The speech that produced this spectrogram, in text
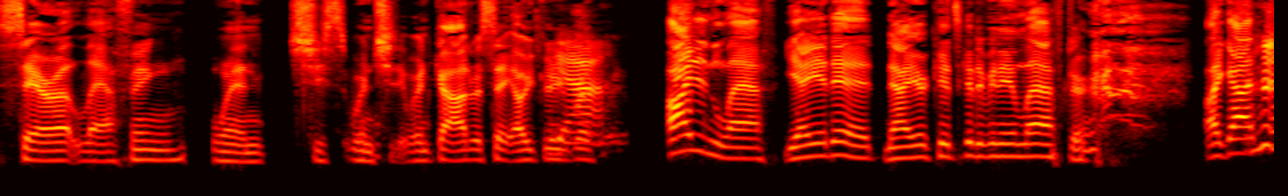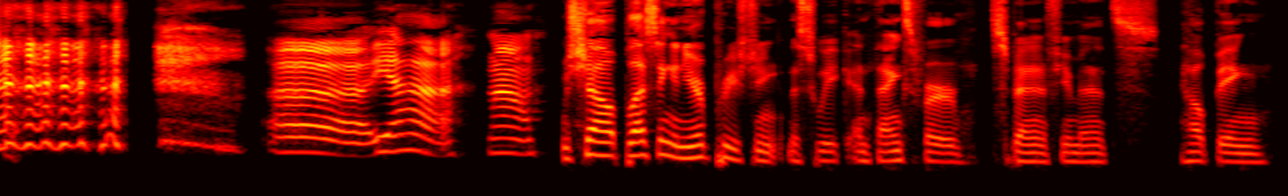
sarah laughing when she's when she when god was saying oh you're yeah. i didn't laugh. Yeah you did. Now your kid's gonna be named laughter. I got you. Uh yeah. Wow. Michelle blessing in your preaching this week and thanks for spending a few minutes helping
